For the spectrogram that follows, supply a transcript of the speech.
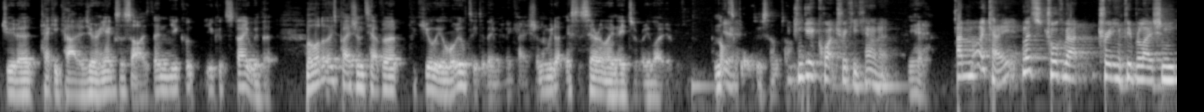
due to tachycardia during exercise, then you could you could stay with it. A lot of these patients have a peculiar loyalty to their medication, and we don't necessarily need to reload everything. I'm not yeah. scared to sometimes. It can get quite tricky, can it? Yeah. Um, okay, let's talk about treating fibrillation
